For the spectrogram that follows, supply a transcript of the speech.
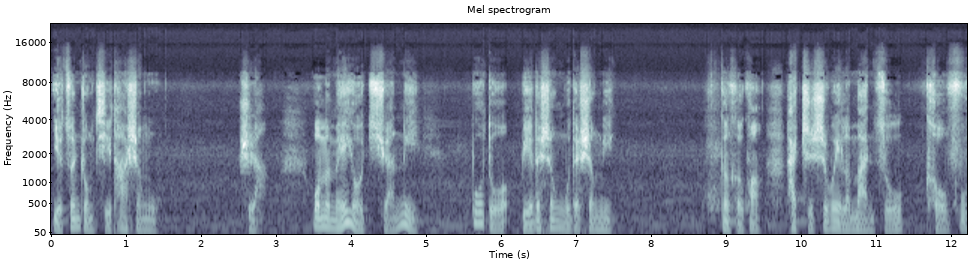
也尊重其他生物。是啊。我们没有权利剥夺别的生物的生命，更何况还只是为了满足口腹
